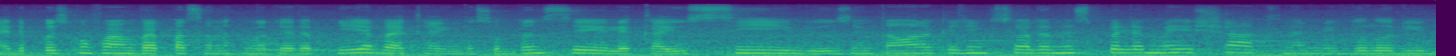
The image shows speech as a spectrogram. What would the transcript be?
Aí depois, conforme vai passando a quimioterapia, vai caindo a sobrancelha, cai os cílios. Então, a hora que a gente se olha no espelho é meio chato, né? Meio dolorido.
